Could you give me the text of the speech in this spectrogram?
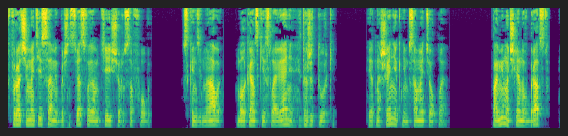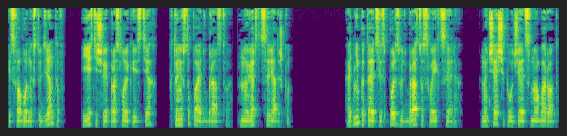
Впрочем, эти и сами в большинстве своем те еще русофобы. Скандинавы, балканские славяне и даже турки. И отношение к ним самое теплое. Помимо членов братств и свободных студентов, есть еще и прослойка из тех, кто не вступает в братство, но вертится рядышком. Одни пытаются использовать братство в своих целях, но чаще получается наоборот.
